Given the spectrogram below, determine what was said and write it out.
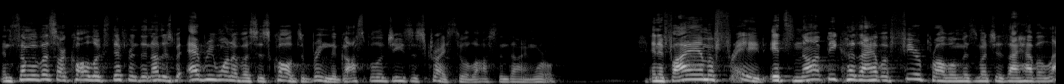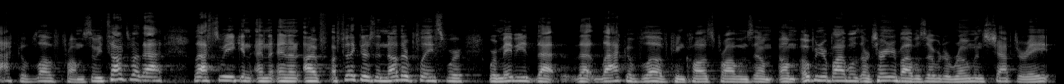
And some of us, our call looks different than others, but every one of us is called to bring the gospel of Jesus Christ to a lost and dying world. And if I am afraid, it's not because I have a fear problem as much as I have a lack of love problem. So we talked about that last week, and, and, and i feel like there's another place where, where maybe that, that lack of love can cause problems. Um, um, open your Bibles or turn your Bibles over to Romans chapter 8,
